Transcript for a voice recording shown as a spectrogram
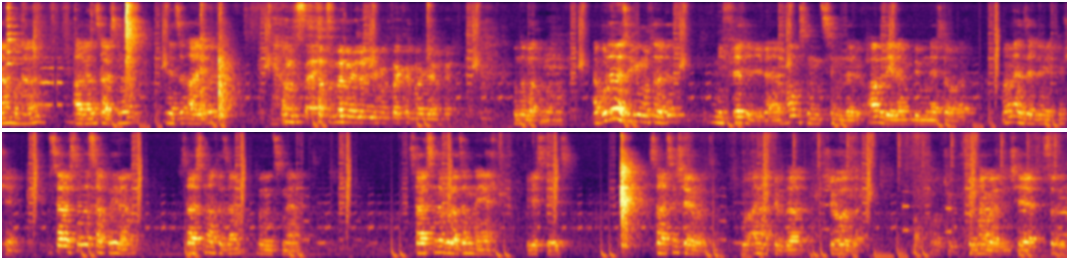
Mən bunu ağanın sarısını necə ayırır? Hayatımda böyle bir yumurta kırma geldi. Buna baxın ona. Ha burada məsələn yumurtalardan nifrət edirəm. Hamısının içində bir ağ deyilən bir nəsə var. Mən zəhləm etdiyim şey. Sarısını da saxlayıram. Sarısını atacağam bunun içinə. Da vuracam nəyə? Bilirsiniz? Sarısını şeyə vuracam. Bu ən axırda şey olacaq. Fırına qoyacaq, şeyə, so-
